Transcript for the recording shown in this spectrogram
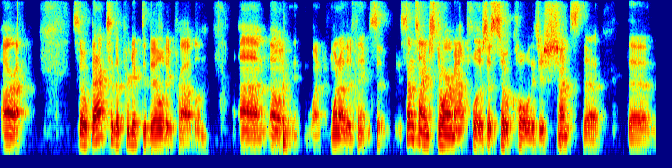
All right. So back to the predictability problem. Um, oh, one, one other thing. So sometimes storm outflow is just so cold, it just shunts the, the,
